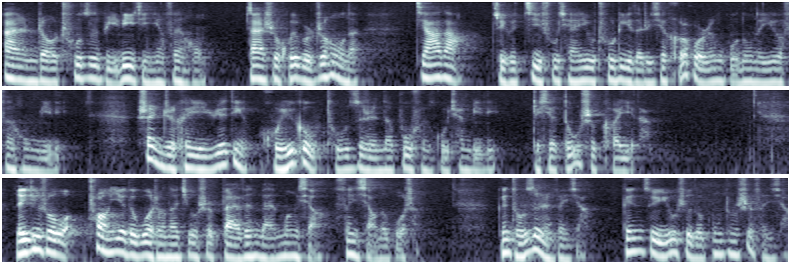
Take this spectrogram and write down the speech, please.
按照出资比例进行分红，但是回本之后呢，加大这个既出钱又出力的这些合伙人股东的一个分红比例，甚至可以约定回购投资人的部分股权比例，这些都是可以的。雷军说过，创业的过程呢，就是百分百梦想分享的过程，跟投资人分享，跟最优秀的工程师分享，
